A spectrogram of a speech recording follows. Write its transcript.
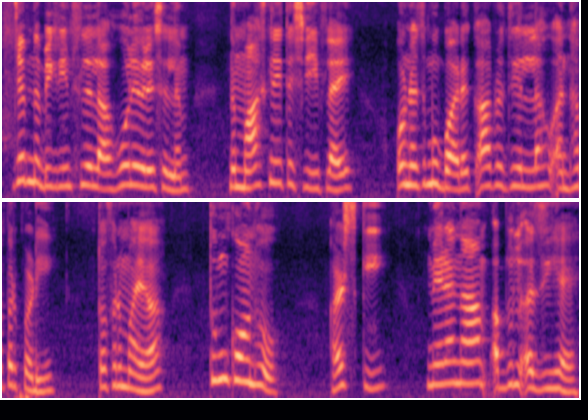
जब नबी करीम सल्लल्लाहु अलैहि वसल्लम नमाज़ के लिए तशरीफ़ लाए और नज़र मुबारक आप रज़ी अल्लाह पर पड़ी तो फरमाया तुम कौन हो? अर्ज़ की, मेरा नाम अब्दुल अज़ी है।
